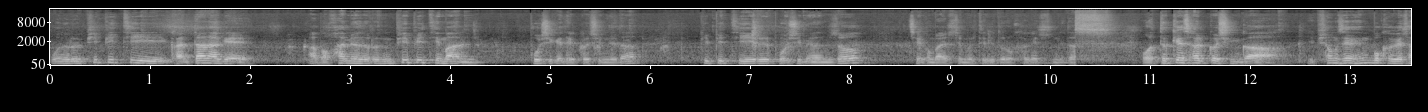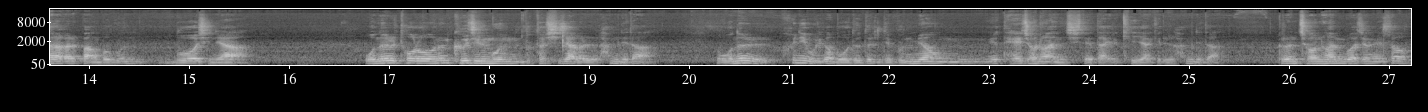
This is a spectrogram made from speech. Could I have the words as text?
오늘은 PPT 간단하게 아마 화면으로는 PPT만 보시게 될 것입니다. PPT를 보시면서 제가 말씀을 드리도록 하겠습니다. 어떻게 살 것인가? 이 평생 행복하게 살아갈 방법은 무엇이냐? 오늘 토론은 그 질문부터 시작을 합니다. 오늘 흔히 우리가 모두들 이제 문명의 대전환 시대다 이렇게 이야기를 합니다. 그런 전환 과정에서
